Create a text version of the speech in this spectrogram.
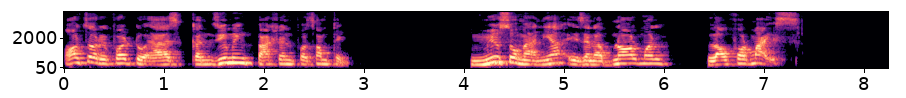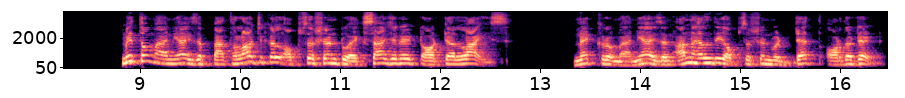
also referred to as consuming passion for something. Musomania is an abnormal love for mice. Mythomania is a pathological obsession to exaggerate or tell lies. Necromania is an unhealthy obsession with death or the dead.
